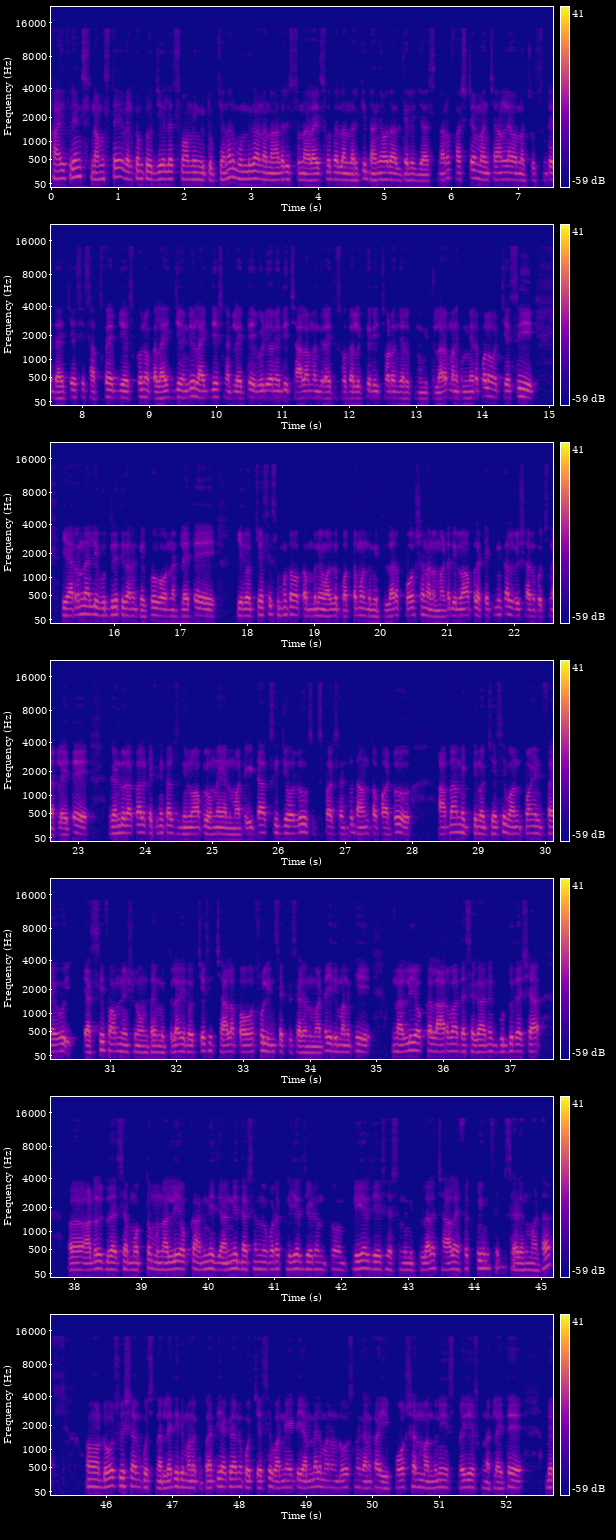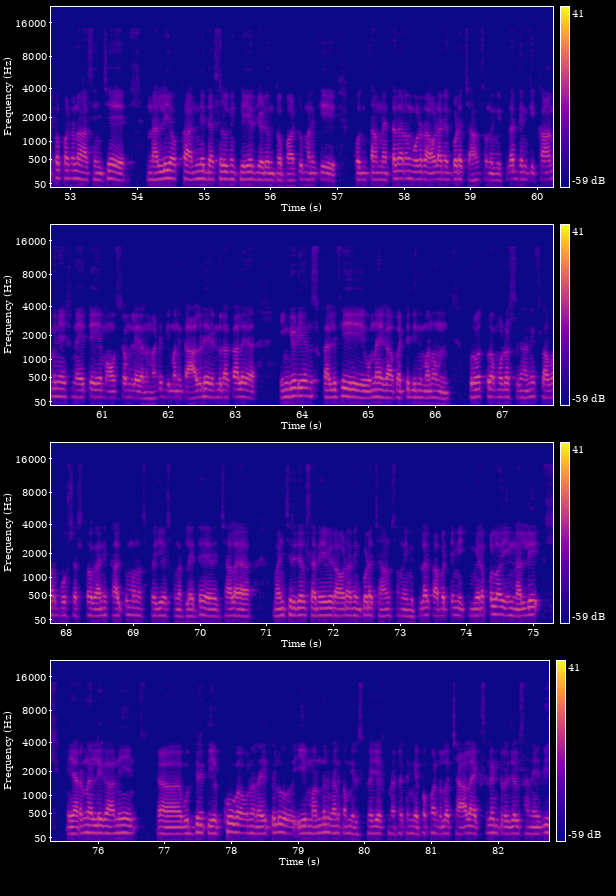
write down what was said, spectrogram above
Hi friends నమస్తే. Welcome to GLS farming YouTube channel. ముందుగా నన్ను ఆదరిస్తున్న రైసోదరులందరికీ ధన్యవాదాలు తెలియజేస్తున్నాను. ఫస్ట్ టైం మన ఛానల్ ఎవరైనా చూస్తుంటే దయచేసి సబ్స్క్రైబ్ చేసుకొని ఒక లైక్ చేయండి. లైక్ చేసినట్లయితే ఈ వీడియో అనేది చాలా మంది రైతు సోదరులకి రీచ్ అవ్వడం జరుగుతుంది మిత్రులారా. మనకి మిరపలో వచ్చేసి ఎర్రనల్లి ఉధృతి కనుక ఎక్కువగా ఉన్నట్లయితే ఇది వచ్చేసి సుముటో కంపెనీ వాళ్ళు కొత్త మందు మిత్రులారా. పోషన్ అనమాట దీని లోపల టెక్నికల్ విషయానికి వచ్చినట్లయితే రెండు రకాల టెక్నికల్స్ దీని లోపల ఉన్నాయన్నమాట. ఇటాక్సిజోలు సిక్స్ పర్సెంట్. దాంతోపాటు అబామిక్తిన్ వచ్చేసి వన్ పాయింట్ ఫైవ్ ఎస్సీ ఫార్మినేషన్లో ఉంటాయి మిత్రులారా. ఇది వచ్చేసి చాలా పవర్ఫుల్ ఇన్సెక్టిసైడ్ అనమాట ఇది మనకి నల్లి యొక్క లార్వా దశ కానీ గుడ్డు దశ అడల్ట్ దశ మొత్తం నల్లి యొక్క అన్ని అన్ని దశలను కూడా క్లియర్ చేయడంతో క్లియర్ చేసేస్తుంది మిత్రులారా. చాలా ఎఫెక్టివ్ ఇన్సెక్టిసైడ్ అనమాట డోస్ విషయానికి వచ్చినట్లయితే ఇది మనకు ప్రతి ఎకరానికి వచ్చేసి వన్ ఎయిటీ ఎంఎల్ మనం డోస్ను కనుక ఈ పోర్షన్ మందుని స్ప్రే చేసుకున్నట్లయితే మిరప పండును ఆశించే నల్లి యొక్క అన్ని దశలని క్లియర్ చేయడంతో పాటు మనకి కొంత మెత్తదనం కూడా రావడానికి కూడా ఛాన్స్ ఉంది మిత్రుల దీనికి కాంబినేషన్ అయితే ఏం అవసరం లేదనమాట ఇది మనకి ఆల్రెడీ రెండు రకాల ఇంగ్రీడియంట్స్ కలిపి ఉన్నాయి కాబట్టి దీన్ని మనం గ్రోత్ ప్రమోటర్స్ కానీ ఫ్లవర్ బూస్టర్స్తో కానీ కలిపి మనం స్ప్రే చేసుకున్నట్లయితే చాలా మంచి రిజల్ట్స్ అనేవి రావడానికి కూడా ఛాన్స్ ఉన్నాయి మిత్రులారు. కాబట్టి మీకు మిరపలో ఈ నల్లి ఎర్రనల్లి కానీ ఉధృతి ఎక్కువగా ఉన్న రైతులు ఈ మందును కనుక మీరు స్ప్రే చేసుకున్నట్లయితే మిరప పంటలో చాలా ఎక్సలెంట్ రిజల్ట్స్ అనేవి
